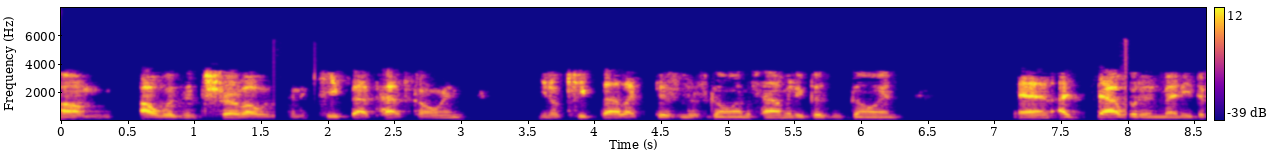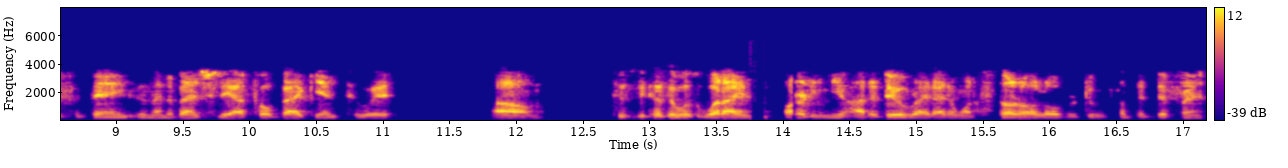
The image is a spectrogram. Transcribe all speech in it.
um, I wasn't sure if I was going to keep that path going you know, keep that like business going, the family business going. And I dabbled in many different things. And then eventually I fell back into it. Um, just because it was what I already knew how to do, right? I didn't want to start all over doing something different.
